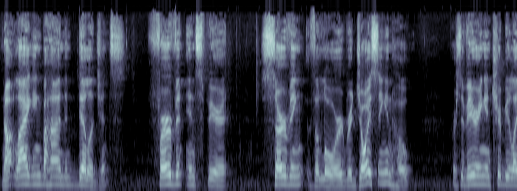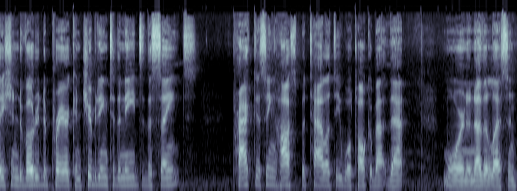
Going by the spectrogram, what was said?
not lagging behind in diligence, fervent in spirit, serving the Lord, rejoicing in hope persevering in tribulation, devoted to prayer, contributing to the needs of the saints, practicing hospitality. We'll talk about that more in another lesson.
